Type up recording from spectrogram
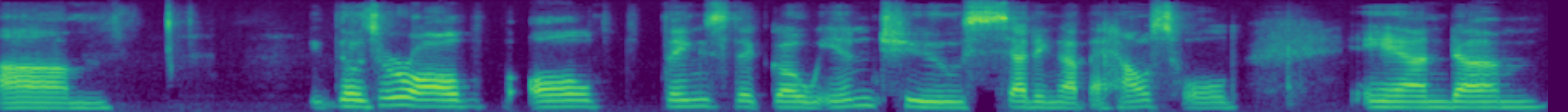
Um, those are all all things that go into setting up a household and um,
